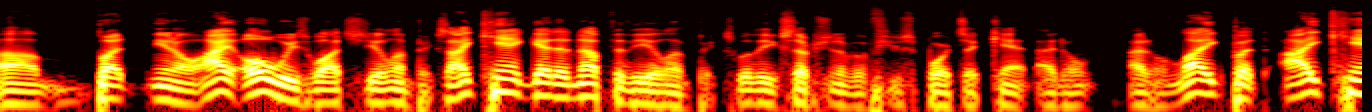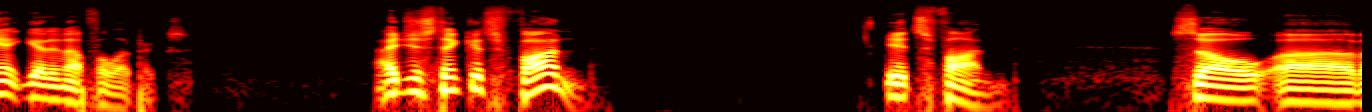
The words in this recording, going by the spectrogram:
Um, but you know, I always watch the Olympics. I can't get enough of the Olympics, with the exception of a few sports I can't. I don't. I don't like, but I can't get enough Olympics. I just think it's fun. It's fun. So uh,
